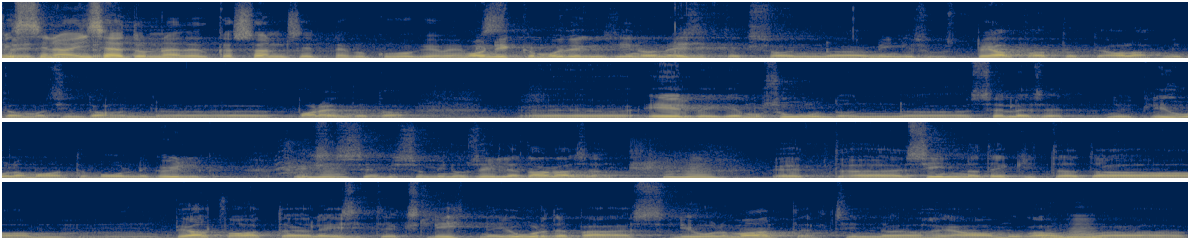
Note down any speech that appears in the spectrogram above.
mis sina ise tunned, et kas on siit nagu kuhugi või mis? on ikka muidugi, siin on esiteks on äh, mingisugused pealtvaatajate alad, mida ma siin tahan äh, parendada. eelkõige mu suund on selles, et nüüd Lihula maantee poolne külg ehk mm -hmm. siis see, mis on minu selja taga seal mm, -hmm. et äh, sinna tekitada pealtvaatajale esiteks lihtne juurdepääs Lihula maanteelt, sinna hea mugav mm -hmm.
